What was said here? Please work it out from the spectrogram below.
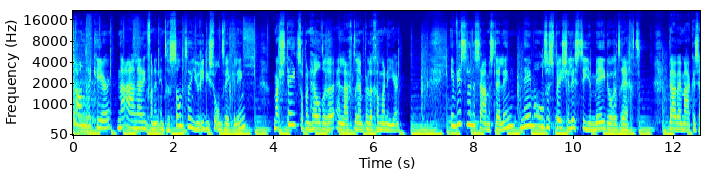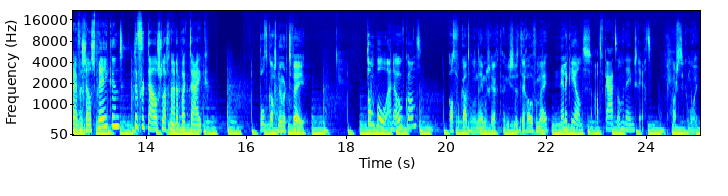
de andere keer naar aanleiding van een interessante juridische ontwikkeling, maar steeds op een heldere en laagdrempelige manier. In wisselende samenstelling nemen onze specialisten je mee door het recht. Daarbij maken zij vanzelfsprekend de vertaalslag naar de praktijk. Podcast nummer 2. Tom Pol aan de overkant. Advocaat ondernemingsrecht. En wie zit er tegenover mij? Nelleke Jans, advocaat ondernemingsrecht. Hartstikke mooi.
